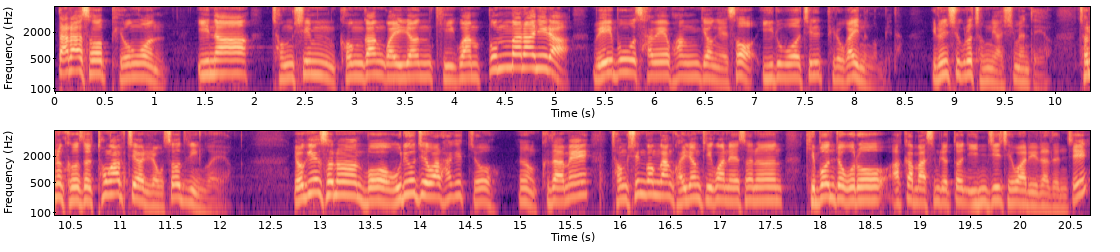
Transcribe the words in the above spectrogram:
따라서 병원 이나 정신 건강 관련 기관뿐만 아니라 외부 사회 환경에서 이루어질 필요가 있는 겁니다. 이런 식으로 정리하시면 돼요. 저는 그것을 통합재활이라고 써드린 거예요. 여기에서는 뭐 의료재활 하겠죠. 그 다음에 정신건강 관련 기관에서는 기본적으로 아까 말씀드렸던 인지재활이라든지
